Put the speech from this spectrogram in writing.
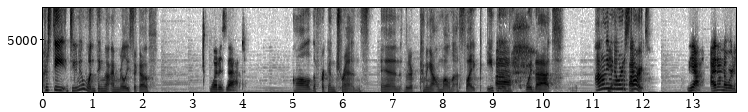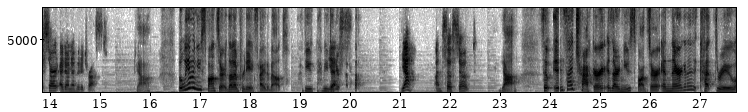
Kristi, do you know one thing that I'm really sick of? What is that? All the frickin' trends and that are coming out in wellness. Like eat this, Ah. avoid that. I don't even Yeah, know where to I- start. Yeah, I don't know where to start. I don't know who to trust. yeah. But we have a new sponsor that I'm pretty excited about. Have you have you done your setup? Yeah, I'm so stoked. Yeah. So Inside Tracker is our new sponsor, and they're going to cut through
